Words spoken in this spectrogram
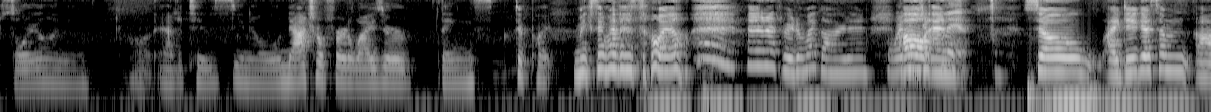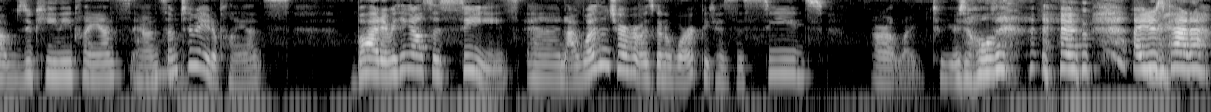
soil and uh, additives, you know, natural fertilizer things to put mix in with the soil, and I threw it in my garden. What did oh, you and plant? so I did get some um, zucchini plants and some tomato plants, but everything else is seeds, and I wasn't sure if it was going to work because the seeds are like two years old, and I just kind of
